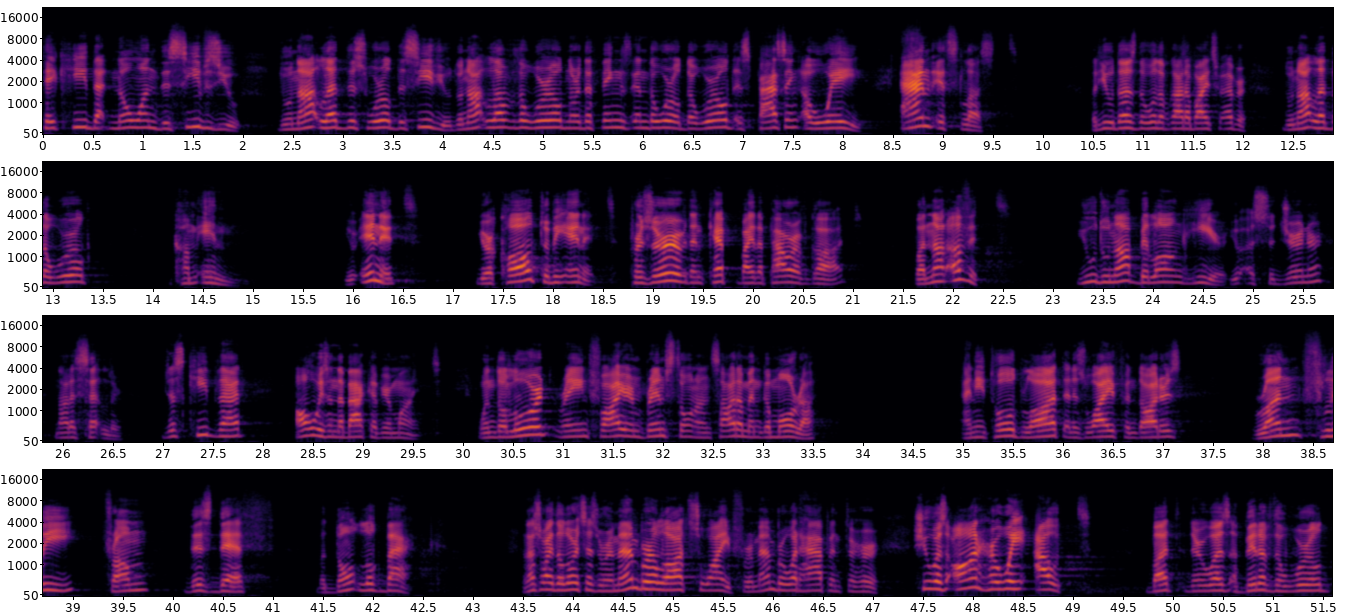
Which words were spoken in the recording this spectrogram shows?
Take heed that no one deceives you. Do not let this world deceive you. Do not love the world nor the things in the world. The world is passing away and its lust. But he who does the will of God abides forever. Do not let the world come in. You're in it. You're called to be in it, preserved and kept by the power of God, but not of it. You do not belong here. You're a sojourner, not a settler. Just keep that always in the back of your mind. When the Lord rained fire and brimstone on Sodom and Gomorrah, and he told Lot and his wife and daughters, Run, flee from this death, but don't look back. And that's why the Lord says, Remember Lot's wife. Remember what happened to her. She was on her way out, but there was a bit of the world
